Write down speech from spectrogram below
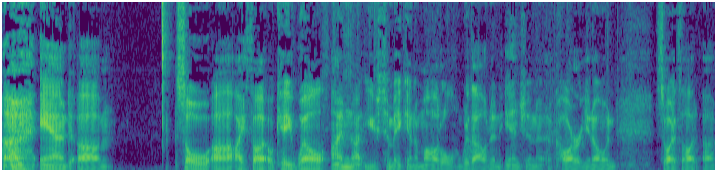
and um, so uh, I thought, okay, well, I'm not used to making a model without an engine, a car, you know, and so I thought, uh,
